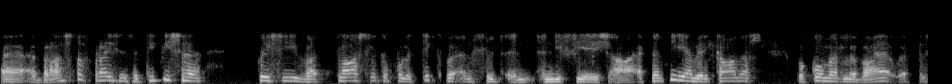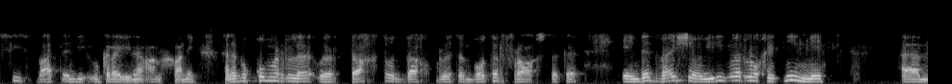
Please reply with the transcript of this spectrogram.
'n uh, Brandstofprys is 'n tipiese kwessie wat plaaslike politiek beïnvloed in in die FSA. Ek dink nie die Amerikaners bekommer hulle baie oor presies wat in die Oekraïne aangaan nie. Hulle bekommer hulle oor dag tot dag brood en botter vraagstukke en dit wys jou hierdie oorlog het nie net ehm um,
